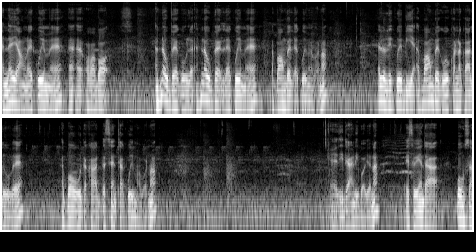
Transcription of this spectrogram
အနက်ရောင်လည်းကွေးမယ်အဲဟောပေါ့အနှုတ်ဘက်ကိုလည်းအနှုတ်ဘက်လည်းကွေးမယ်အပေါင်းဘက်လည်းကွေးမယ်ပေါ့နော်အဲ့လိုလေးကွေးပြီးရင်အပေါင်းဘက်ကိုခုနကလိုပဲ အပေါ်ကိုတစ်ခါတစ်ဆင့်ထပ်꿰မှာပေါ့နော်အဲဒီတိုင်းလေးပေါ့ဗျာနော်အဲဆိုရင်ဒါပုံစံ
